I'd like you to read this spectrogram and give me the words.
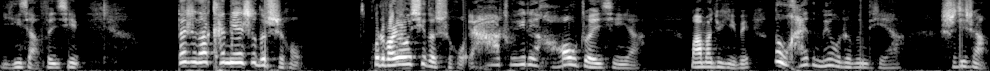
影响分心，但是他看电视的时候或者玩游戏的时候呀，注意力好专心呀，妈妈就以为那我孩子没有这问题啊。实际上，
